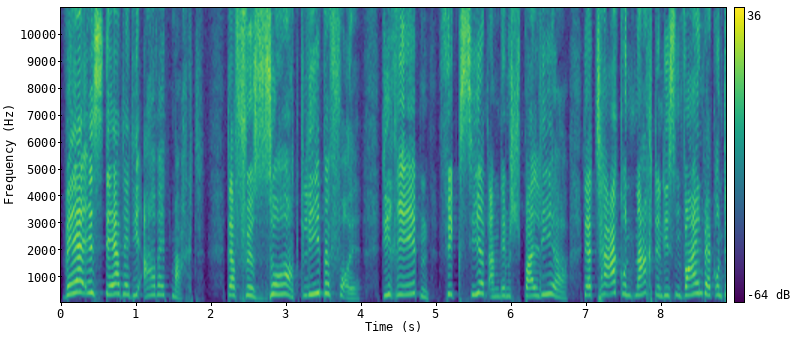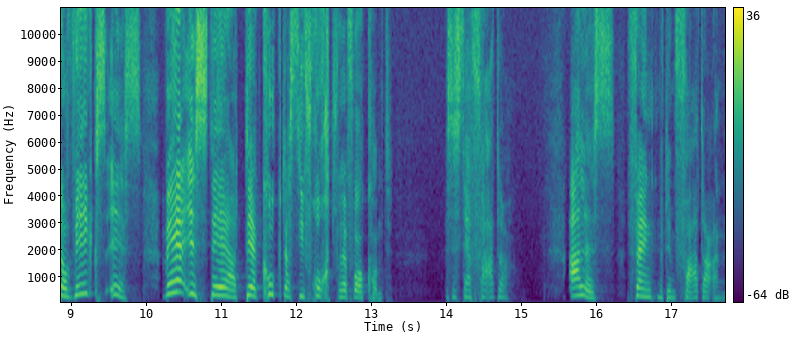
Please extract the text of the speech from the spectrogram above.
Wer ist der, der die Arbeit macht? Dafür sorgt, liebevoll, die Reben fixiert an dem Spalier, der Tag und Nacht in diesem Weinberg unterwegs ist. Wer ist der, der guckt, dass die Frucht hervorkommt? Es ist der Vater. Alles fängt mit dem Vater an.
